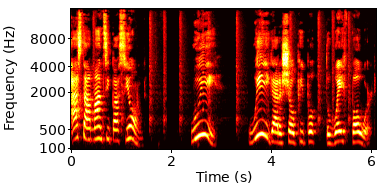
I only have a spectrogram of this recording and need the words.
Hasta emancipación. We, we gotta show people the way forward.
